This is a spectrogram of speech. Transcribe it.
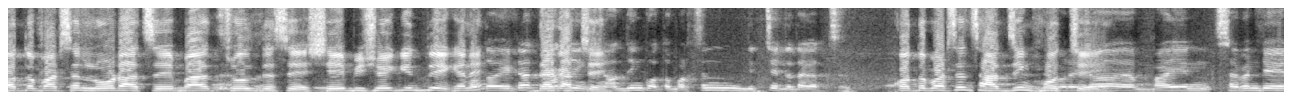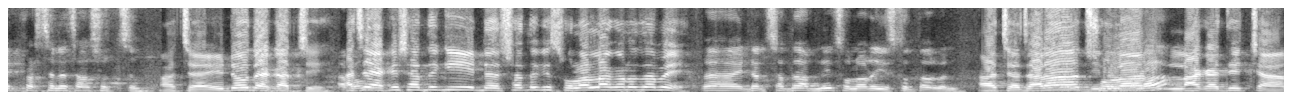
কত পার্সেন্ট লোড আছে বা চলতেছে সেই বিষয় কিন্তু এখানে দেখাচ্ছে। চার্জিং কত পার্সেন্ট দিচ্ছে এটা দেখাচ্ছে। কত পার্সেন্ট চার্জিং হচ্ছে? বাই চার্জ হচ্ছে। আচ্ছা এটাও দেখাচ্ছে। আচ্ছা একই সাথে কি এটার সাথে কি সোলার লাগানো যাবে? হ্যাঁ হ্যাঁ এটার সাথে আপনি সোলার ইউজ করতে পারবেন। আচ্ছা যারা সোলার লাগাতে চান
